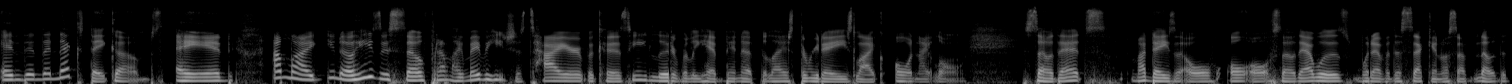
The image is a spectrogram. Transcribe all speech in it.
And then the next day comes. And I'm like, you know, he's himself, but I'm like, maybe he's just tired because he literally had been up the last three days, like all night long. So that's my days are all all off. So that was whatever the second or something. No, the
